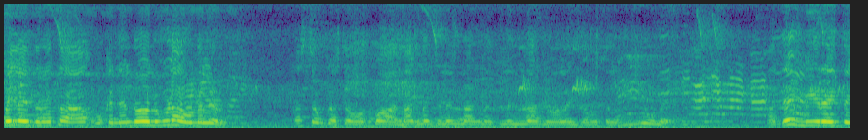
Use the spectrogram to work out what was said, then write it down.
పెళ్ళైన తర్వాత ఒక నెల రోజులు కూడా ఉండలేరు. కష్టం కష్టం. అబ్బా నాకు నచ్చలేదు నాకు నచ్చలేదు నాకు వల్ల ఈ సమస్యలు అన్నీ ఉన్నాయి. అదే మీరైతే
